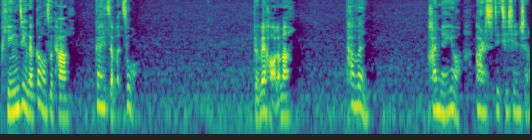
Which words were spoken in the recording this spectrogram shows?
平静地告诉他该怎么做。准备好了吗？他问。还没有，阿尔斯蒂奇先生。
